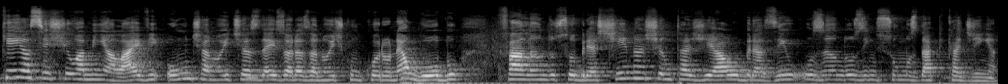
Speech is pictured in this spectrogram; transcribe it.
quem assistiu a minha live ontem à noite, às 10 horas da noite, com o Coronel Gobo, falando sobre a China chantagear o Brasil usando os insumos da picadinha?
